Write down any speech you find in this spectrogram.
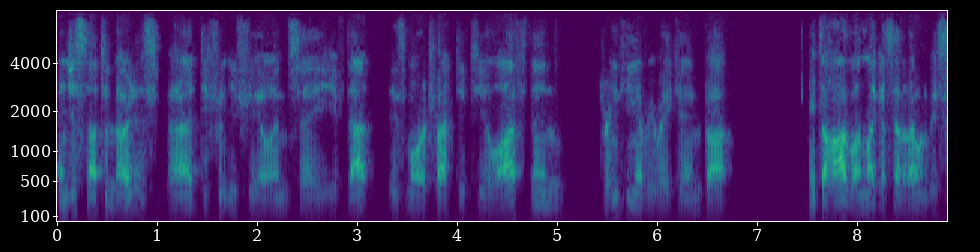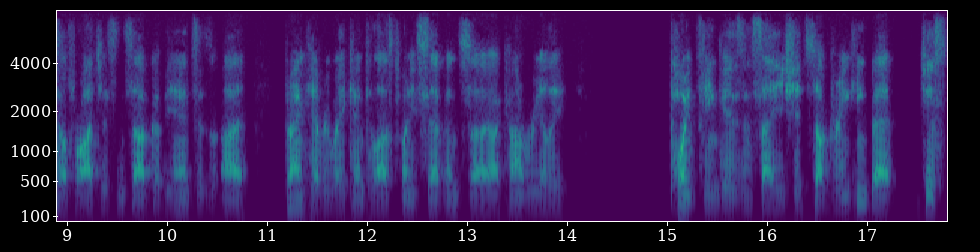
and just start to notice how different you feel and see if that is more attractive to your life than drinking every weekend. But it's a hard one. Like I said, I don't want to be self righteous and say I've got the answers. I drank every weekend till I was 27, so I can't really point fingers and say you should stop drinking, but just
